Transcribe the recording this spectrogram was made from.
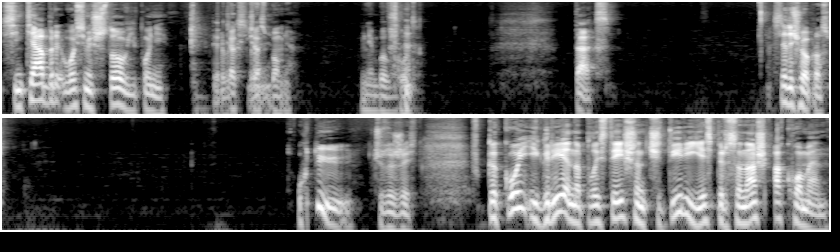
Сентябрь 86 в Японии. Первое Как сейчас помню. Мне был год. Так. Следующий вопрос. Ух ты, что за жесть. В какой игре на PlayStation 4 есть персонаж Aquaman?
